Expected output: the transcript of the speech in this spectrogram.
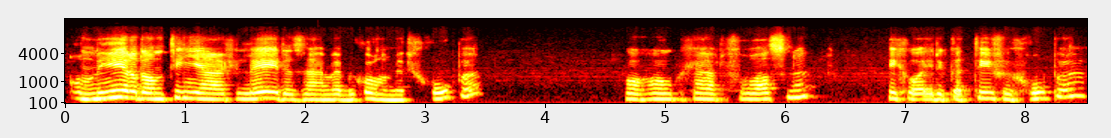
al meer dan tien jaar geleden zijn we begonnen met groepen voor hoogbegaafde volwassenen, psycho-educatieve groepen.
